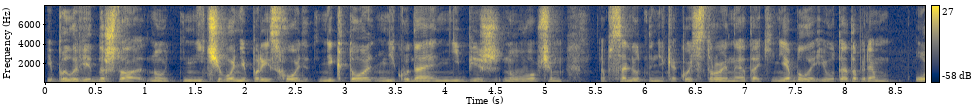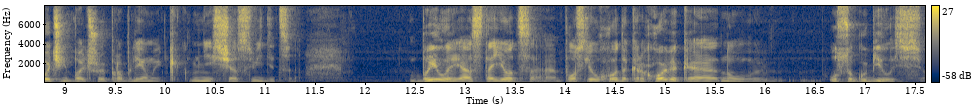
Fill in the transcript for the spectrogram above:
и было видно, что ну, ничего не происходит. Никто никуда не бежит. Ну, в общем, абсолютно никакой стройной атаки не было. И вот это прям очень большой проблемой, как мне сейчас видится. Было и остается. После ухода Крыховика, ну, усугубилось все.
